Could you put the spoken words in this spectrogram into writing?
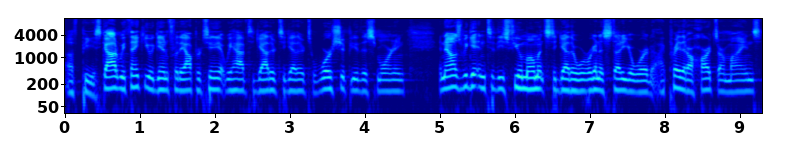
of peace. God, we thank you again for the opportunity that we have to gather together to worship you this morning. And now, as we get into these few moments together where we're going to study your word, I pray that our hearts, our minds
